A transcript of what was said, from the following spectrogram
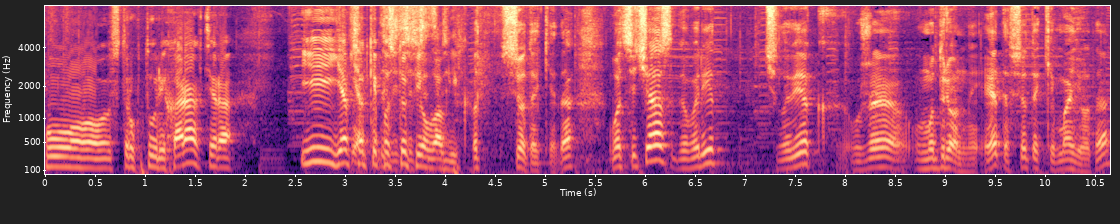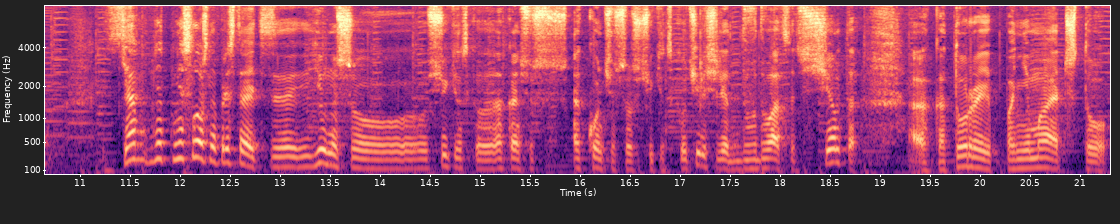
по структуре характера. И я все-таки поступил в. ВГИК. Вот все-таки, да? Вот сейчас говорит человек уже умудренный. Это все-таки мое, да? Я, мне, мне сложно представить э, юношу Щукинского, окончившего, окончившего Щукинское училище лет в 20 с чем-то, э, который понимает, что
